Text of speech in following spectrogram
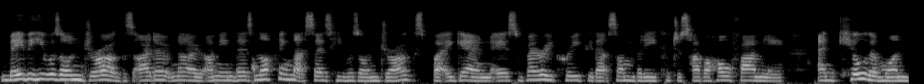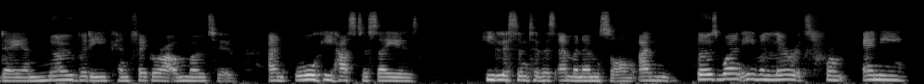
Maybe he was on drugs. I don't know. I mean, there's nothing that says he was on drugs, but again, it's very creepy that somebody could just have a whole family and kill them one day and nobody can figure out a motive. And all he has to say is he listened to this Eminem song, and those weren't even lyrics from any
